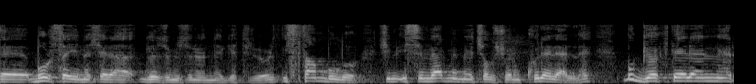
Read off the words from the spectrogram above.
e, Bursa'yı mesela gözümüzün önüne getiriyoruz. İstanbul'u, şimdi isim vermemeye çalışıyorum kulelerle. Bu gökdelenler,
